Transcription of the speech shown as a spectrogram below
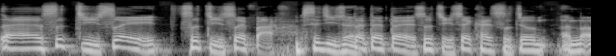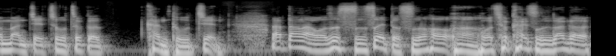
呃十几岁，十几岁吧，十几岁，对对对，十几岁开始就慢慢接触这个。看图鉴，那当然我是十岁的时候，我就开始那个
